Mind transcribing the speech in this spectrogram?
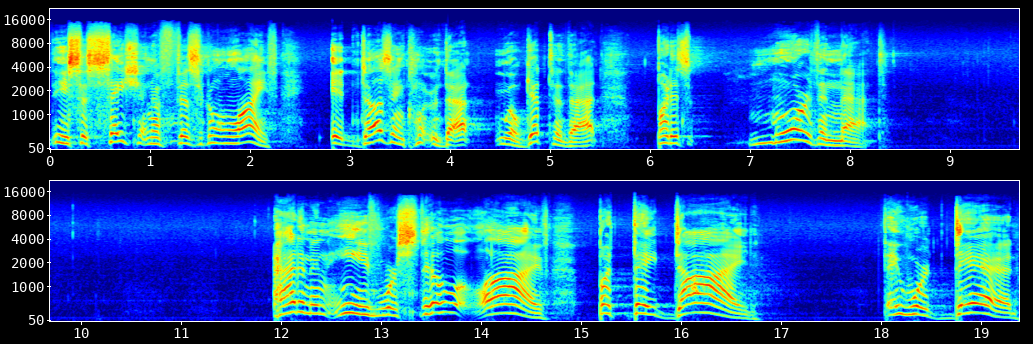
the cessation of physical life. It does include that, we'll get to that, but it's more than that. Adam and Eve were still alive, but they died. They were dead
